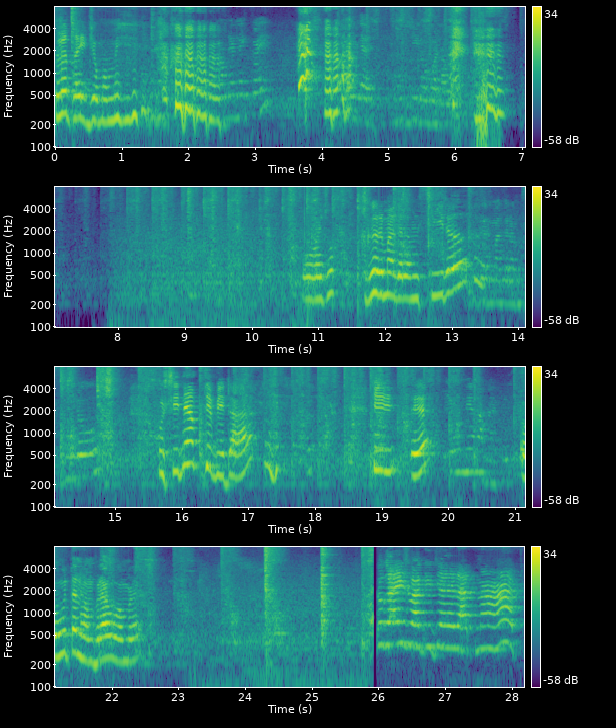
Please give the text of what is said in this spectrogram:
લો થઈ જો મમ્મી ઓવે ગરમા ગરમ શીરો ગરમા ગરમ શીરો આપજે બેટા એ. હું તને સંભળાવું હમણાં તો ગાઈસ વાગી છે રાતના આઠ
